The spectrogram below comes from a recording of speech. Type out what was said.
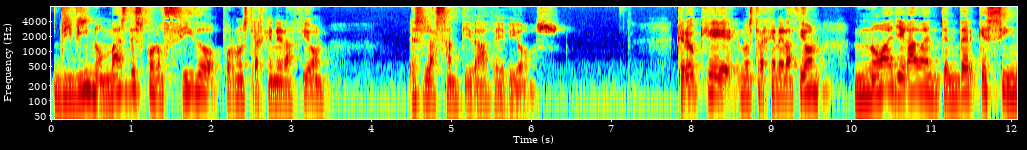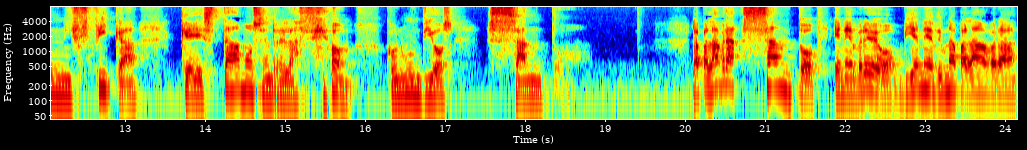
divino más desconocido por nuestra generación es la santidad de Dios. Creo que nuestra generación no ha llegado a entender qué significa que estamos en relación con un Dios santo. La palabra santo en hebreo viene de una palabra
